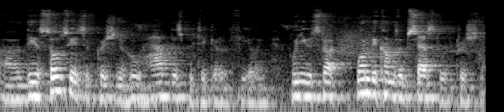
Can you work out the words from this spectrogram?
uh, the associates of Krishna who have this particular feeling. When you start, one becomes obsessed with Krishna.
